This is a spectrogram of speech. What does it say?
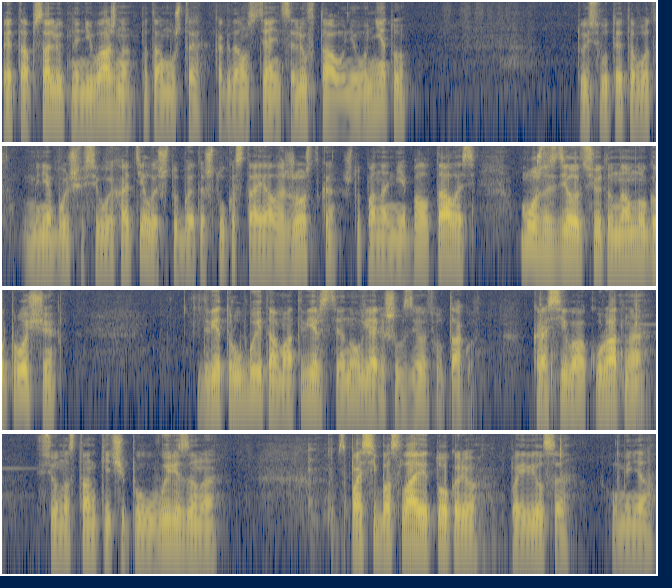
это абсолютно не важно, потому что когда он стянется, люфта у него нету. То есть вот это вот мне больше всего и хотелось, чтобы эта штука стояла жестко, чтобы она не болталась. Можно сделать все это намного проще. Две трубы, там отверстия. Ну, я решил сделать вот так вот. Красиво, аккуратно. Все на станке ЧПУ вырезано. Спасибо Славе Токарю. Появился у меня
